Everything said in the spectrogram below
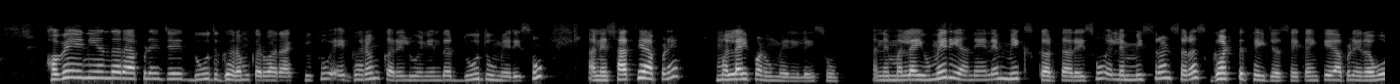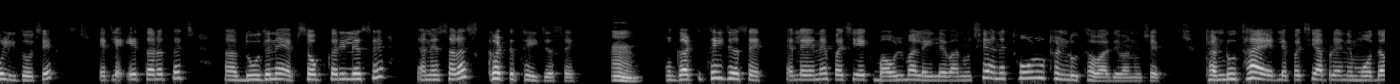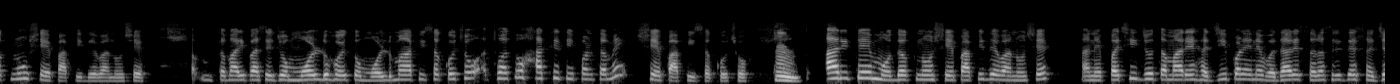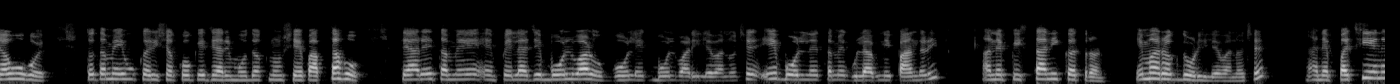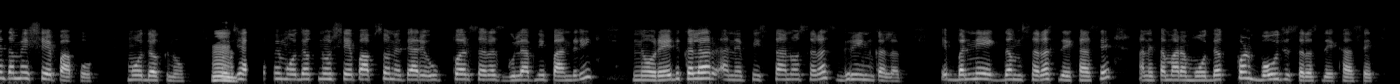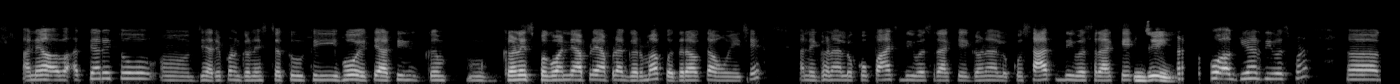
હવે એની અંદર આપણે જે દૂધ ગરમ કરવા રાખ્યું હતું એ ગરમ કરેલું એની અંદર દૂધ ઉમેરીશું અને સાથે આપણે મલાઈ પણ ઉમેરી લઈશું. અને મલાઈ ઉમેરી અને એને મિક્સ કરતા રહીશું એટલે મિશ્રણ સરસ ઘટ્ટ થઈ જશે કારણ કે આપણે રવો લીધો છે એટલે એ તરત જ દૂધને એબ્સોર્બ કરી લેશે અને સરસ ઘટ્ટ થઈ જશે. હમ. ઘટ્ટ થઈ જશે એટલે એને પછી એક બાઉલમાં લઈ લેવાનું છે અને થોડું ઠંડુ થવા દેવાનું છે. ઠંડુ થાય એટલે પછી આપણે એને મોદકનું શેપ આપી દેવાનું છે. તમારી પાસે જો મોલ્ડ હોય તો મોલ્ડમાં આપી શકો છો અથવા તો હાથેથી પણ તમે શેપ આપી શકો છો. આ રીતે મોદકનો શેપ આપી દેવાનો છે અને પછી જો તમારે હજી પણ એને વધારે સરસ રીતે સજાવવું હોય તો તમે એવું કરી શકો કે જ્યારે મોદકનું શેપ આપતા હો ત્યારે તમે પેલા જે બોલ વાળો ગોલ એક બોલ વાળી લેવાનો છે એ બોલને તમે ગુલાબની પાંદડી અને પિસ્તાની કતરણ. એમાં રગદોડી લેવાનો છે. અને પછી એને તમે શેપ આપો મોદકનો. તો જ્યારે તમે મોદકનો શેપ આપશો ને ત્યારે ઉપર સરસ ગુલાબની પાંદડી નો રેડ કલર અને પિસ્તાનો સરસ ગ્રીન કલર. એ બંને એકદમ સરસ દેખાશે અને તમારા મોદક પણ બહુ જ સરસ દેખાશે. અને અત્યારે તો જ્યારે પણ ગણેશ ચતુર્થી હોય ત્યારથી ગણેશ ભગવાનને આપણે આપણા ઘરમાં પધરાવતા હોઈએ છીએ. અને ઘણા લોકો પાંચ દિવસ રાખે ઘણા લોકો સાત દિવસ રાખે. ઘણા લોકો અગિયાર દિવસ પણ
